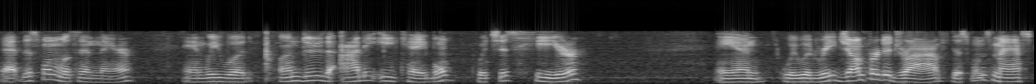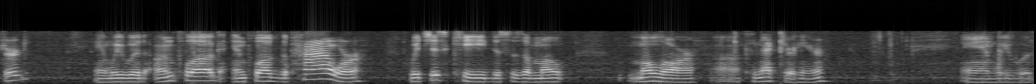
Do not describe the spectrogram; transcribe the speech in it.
that this one was in there. And we would undo the IDE cable, which is here. And we would re-jumper to drive. This one's mastered. And we would unplug and plug the power, which is keyed. This is a mo Molex uh, connector here and we would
